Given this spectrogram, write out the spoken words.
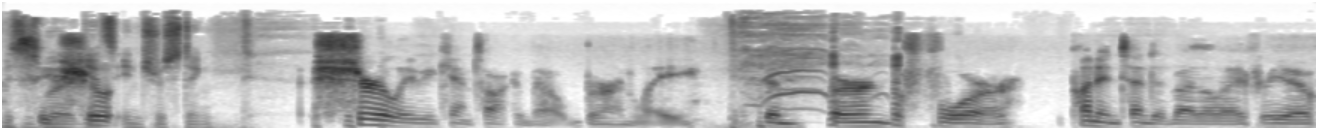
This is see, where it gets interesting. Surely we can't talk about Burnley. Been burned before. Pun intended, by the way, for you.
